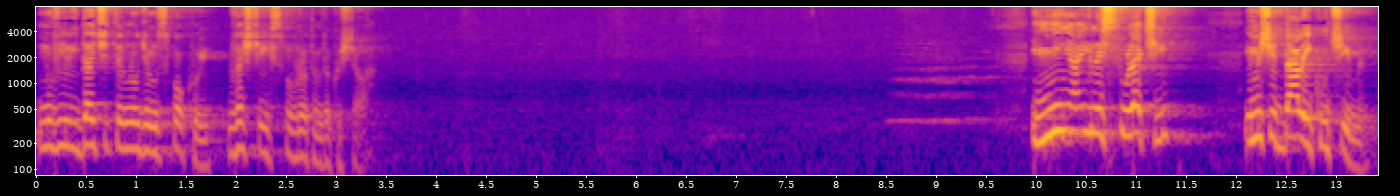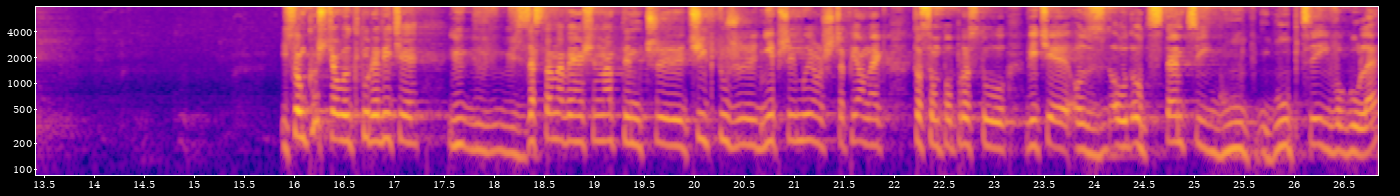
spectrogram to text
Mówili, dajcie tym ludziom spokój, weźcie ich z powrotem do kościoła. I mija ileś stuleci i my się dalej kłócimy. I są kościoły, które, wiecie, zastanawiają się nad tym, czy ci, którzy nie przyjmują szczepionek, to są po prostu, wiecie, odstępcy i głupcy i w ogóle.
